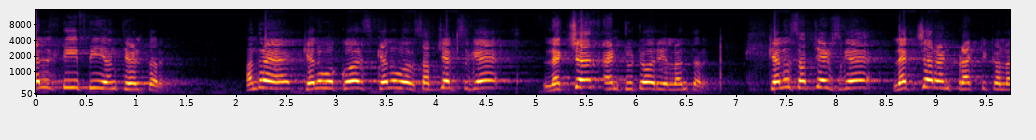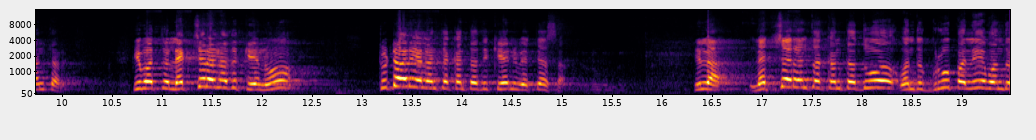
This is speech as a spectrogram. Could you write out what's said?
ಎಲ್ ಟಿ ಪಿ ಅಂತ ಹೇಳ್ತಾರೆ. ಅಂದರೆ ಕೆಲವು ಕೋರ್ಸ್, ಕೆಲವು ಸಬ್ಜೆಕ್ಟ್ಸ್ಗೆ ಲೆಕ್ಚರ್ ಆ್ಯಂಡ್ ಟ್ಯುಟೋರಿಯಲ್ ಅಂತಾರೆ. ಕೆಲವು ಸಬ್ಜೆಕ್ಟ್ಸ್ಗೆ ಲೆಕ್ಚರ್ ಆ್ಯಂಡ್ ಪ್ರಾಕ್ಟಿಕಲ್ ಅಂತಾರೆ. ಇವತ್ತು ಲೆಕ್ಚರ್ ಅನ್ನೋದಕ್ಕೇನು? ಟ್ಯುಟೋರಿಯಲ್ ಅಂತಕ್ಕಂಥದ್ದಕ್ಕೇನು ವ್ಯತ್ಯಾಸ? ಇಲ್ಲ, ಲೆಕ್ಚರ್ ಅಂತಕ್ಕಂಥದ್ದು ಒಂದು ಗ್ರೂಪಲ್ಲಿ, ಒಂದು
